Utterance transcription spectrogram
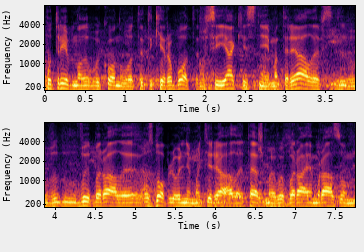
потрібно виконувати такі роботи. Всі якісні матеріали, вибирали оздоблювальні матеріали. Теж ми вибираємо разом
